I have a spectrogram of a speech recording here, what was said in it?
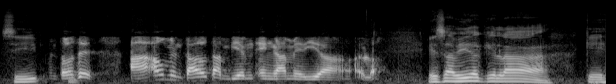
Sí. Entonces, ha aumentado también en gran medida. Es sabido que la que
